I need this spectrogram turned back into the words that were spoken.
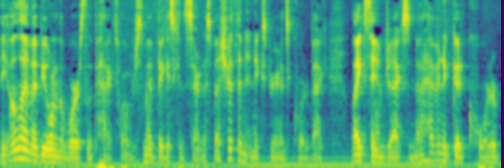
The O line might be one of the worst in the Pac 12, which is my biggest concern, especially with an inexperienced quarterback like Sam Jackson. Not having a good quarter,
